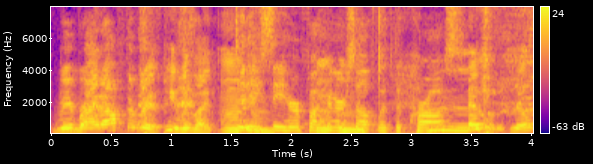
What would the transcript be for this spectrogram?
Right off the rip, he was like, Did he see her fucking herself with the cross? Nope, nope.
